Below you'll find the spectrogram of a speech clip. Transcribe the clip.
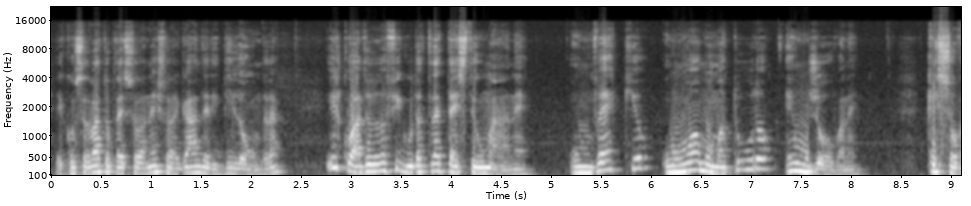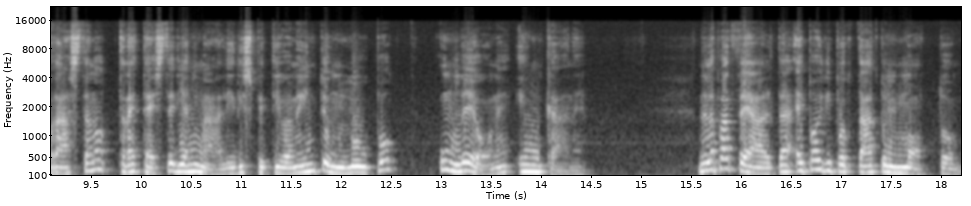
e conservato presso la National Gallery di Londra, il quadro raffigura tre teste umane, un vecchio, un uomo maturo e un giovane, che sovrastano tre teste di animali, rispettivamente un lupo, un leone e un cane. Nella parte alta è poi riportato il motto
